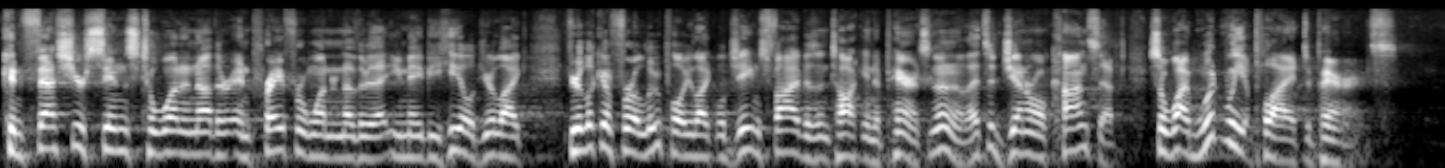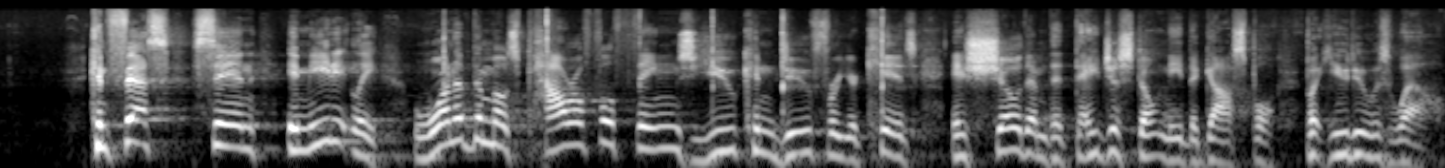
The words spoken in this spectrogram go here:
"Confess your sins to one another and pray for one another that you may be healed." You're like, if you're looking for a loophole, you're like, "Well, James 5 isn't talking to parents." No, no, that's a general concept. So why would we apply it to parents? Confess sin immediately. One of the most powerful things you can do for your kids is show them that they just don't need the gospel, but you do as well.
